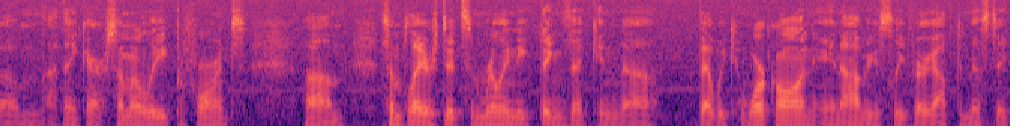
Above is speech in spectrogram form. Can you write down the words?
um, I think our summer league performance. Um, some players did some really neat things that can uh, that we can work on, and obviously very optimistic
